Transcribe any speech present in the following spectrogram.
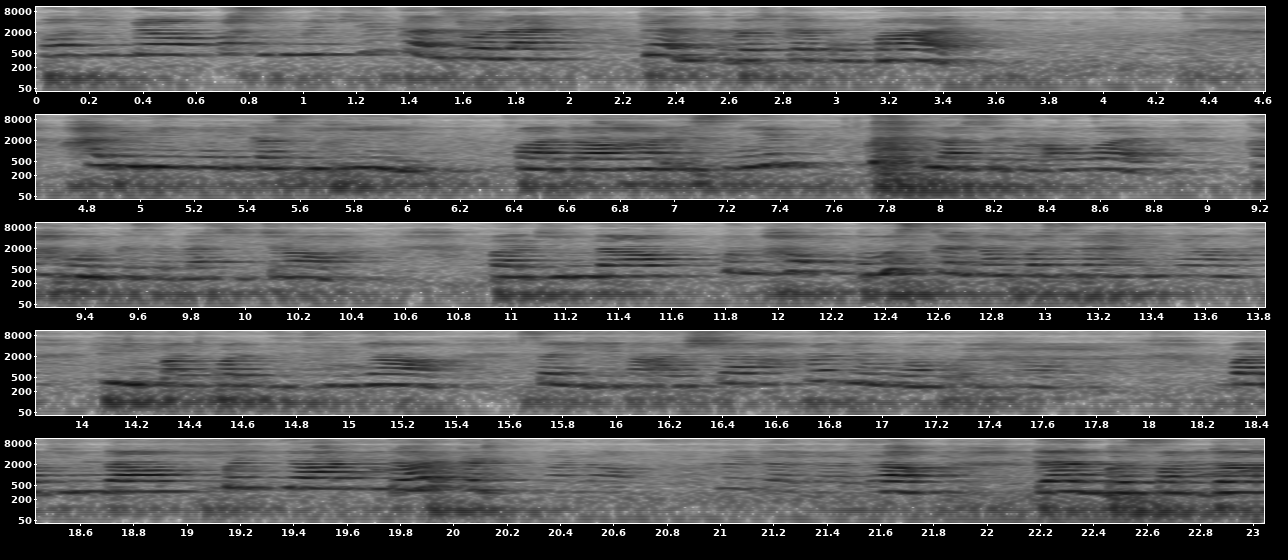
baginda masih memikirkan solat dan kebajikan umat. Hadirin yang dikasihi, pada hari Isnin, 12 bulan awal, tahun ke-11 Hijrah, baginda menghembuskan nafas terakhirnya di pangkuan istrinya, Sayyidina Aisyah radhiyallahu anha. Baginda menyandarkan kepala ke dada dan bersabda,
